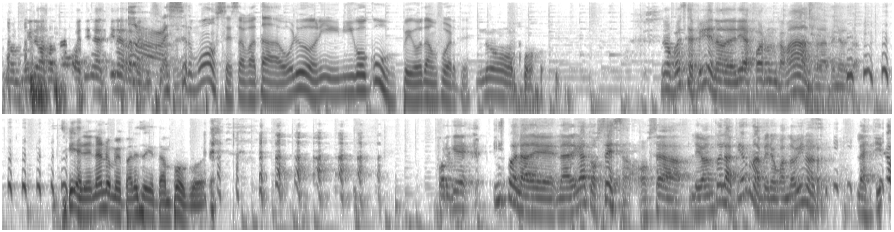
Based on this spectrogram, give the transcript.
No, un poquito más atrás porque tiene, tiene Ah, repetición. es ¿eh? hermosa esa patada, boludo. Ni, ni Goku pegó tan fuerte. No. No, pues ese pibe no debería jugar nunca más a la pelota. Sí, el enano me parece que tampoco. eh. Porque hizo la de, la de gato César. O sea, levantó la pierna, pero cuando vino el- la estiró.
